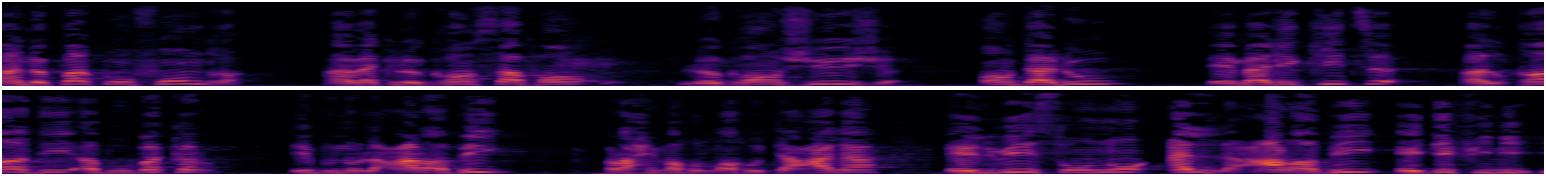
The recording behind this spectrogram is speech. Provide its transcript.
à ne pas confondre avec le grand savant, le grand juge andalou et malikite Al-Qadi Abu Bakr ibn al-Arabi, rahimahullah ta'ala, et lui, son nom Al-Arabi est défini.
